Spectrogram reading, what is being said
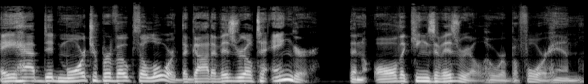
Ahab did more to provoke the Lord, the God of Israel, to anger than all the kings of Israel who were before him.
